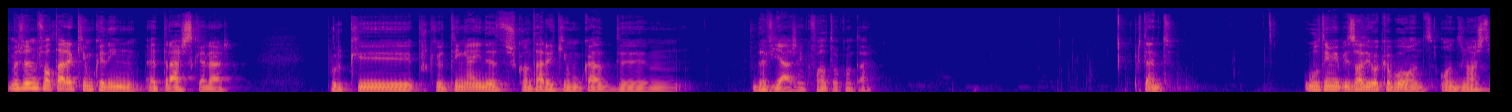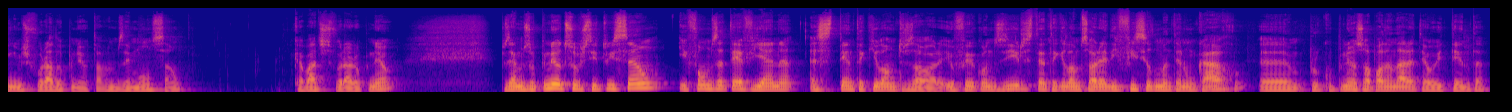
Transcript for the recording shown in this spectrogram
Mas vamos voltar aqui um bocadinho atrás, se calhar, porque, porque eu tinha ainda de vos contar aqui um bocado de da viagem que faltou contar. Portanto, o último episódio acabou onde? Onde nós tínhamos furado o pneu. Estávamos em Monção, acabados de furar o pneu. Pusemos o pneu de substituição e fomos até Viana a 70 km a hora. Eu fui a conduzir, 70 km a hora é difícil de manter num carro, uh, porque o pneu só pode andar até 80,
